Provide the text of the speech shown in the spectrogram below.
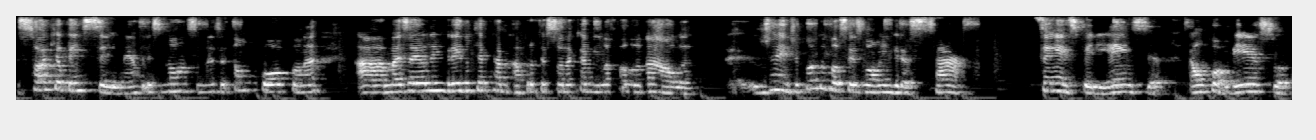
Só que eu pensei, né, eu falei assim, nossa, mas é tão pouco, né? Ah, mas aí eu lembrei do que a, a professora Camila falou na aula. É, gente, quando vocês vão ingressar sem a experiência, é um começo,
